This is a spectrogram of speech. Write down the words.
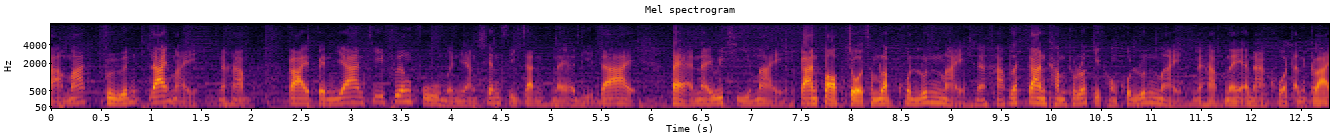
สามารถฟื้นได้ใหม่นะครับ กลายเป็นย่านที่เฟื่องฟูเหมือนอย่างเช่นสีจันในอดีตได้ แต่ในวิถีใหม่ การตอบโจทย์สำหรับคนรุ่นใหม่นะครับและการทำธุรกิจของคนรุ่นใหม่นะครับในอนาคตอันใกล้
